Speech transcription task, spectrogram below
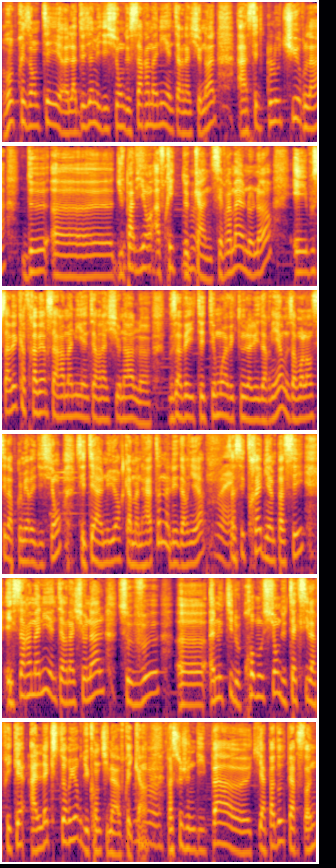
représenter la deuxième édition de Saramani International à cette clôture là de euh, du, pavillon Afrique de mhm. Cannes. C'est vraiment un honneur. Et vous savez qu'à travers Saramani International, euh, vous avez été témoin avec nous l'année dernière. Nous avons lancé la première édition. C'était à New York, à Manhattan l'année dernière. Ça s'est très bien passé. Et Saramani International se veut euh, un outil de promotion du textile africain à l'extérieur du continent africain. Mhm. Parce que je ne dis pas euh, qu'il n'y a pas d'autres personnes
